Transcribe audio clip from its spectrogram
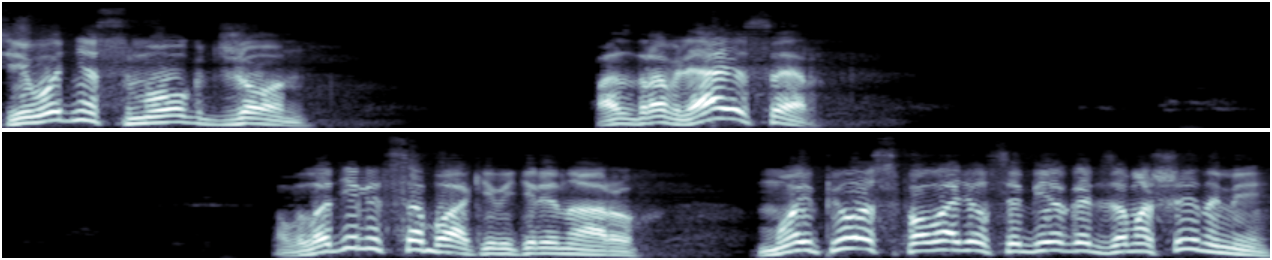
«Сегодня смог Джон». Поздравляю, сэр. Владелец собаки ветеринару. Мой пес повадился бегать за машинами,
